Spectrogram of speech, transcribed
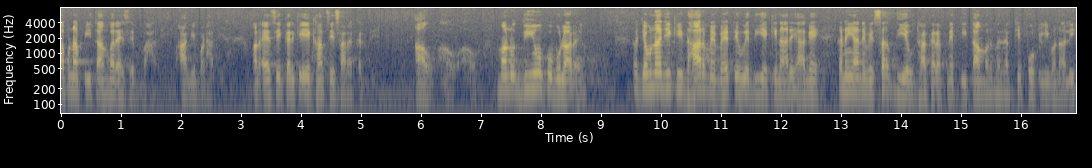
अपना पीताम्बर ऐसे बहा आगे बढ़ा दिया। और ऐसे करके एक हाथ से इशारा करते, आओ आओ आओ, मानो दियों को बुला रहे हो। तो यमुना जी की धार में बहते हुए दिए किनारे आ गए। कन्हैया ने वे सब दिए उठाकर अपने पीताम्बर में रख के पोटली बना ली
